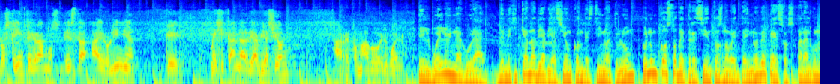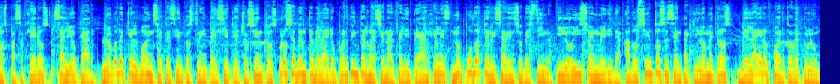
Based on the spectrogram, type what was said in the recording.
los que integramos esta aerolínea que Mexicana de Aviación ha retomado el vuelo. El vuelo inaugural de Mexicana de Aviación con destino a Tulum, con un costo de 399 pesos para algunos pasajeros, salió caro, luego de que el Boeing 737-800 procedente del Aeropuerto Internacional Felipe Ángeles no pudo aterrizar en su destino y lo hizo en Mérida, a 260 kilómetros del aeropuerto de Tulum.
